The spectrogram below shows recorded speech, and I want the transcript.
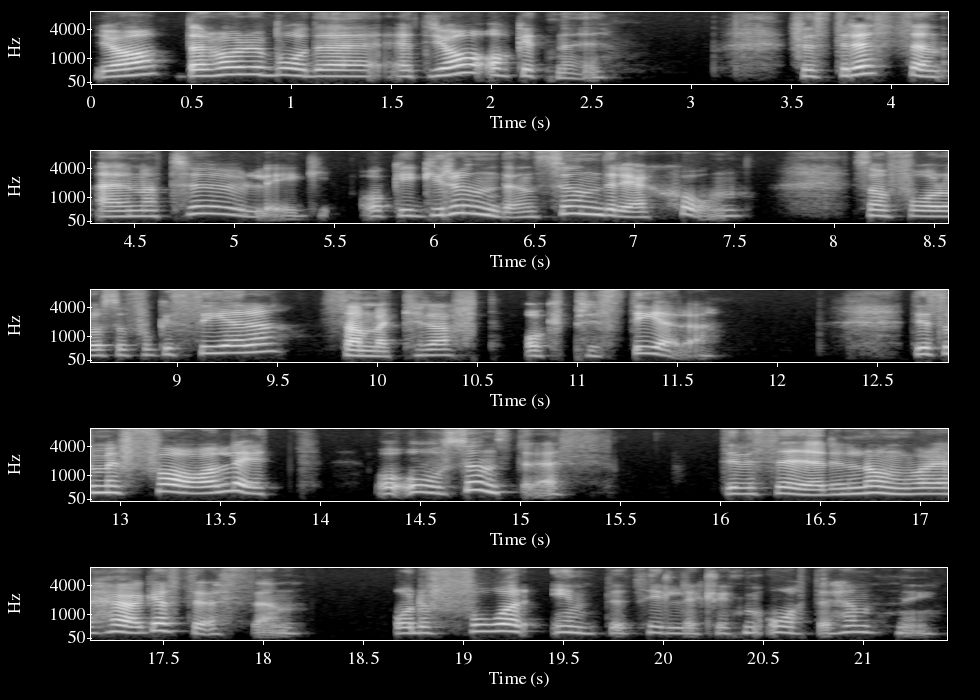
Ja, där har du både ett ja och ett nej. För stressen är en naturlig och i grunden sund reaktion som får oss att fokusera, samla kraft och prestera. Det som är farligt och osund stress, det vill säga den långvariga höga stressen och du får inte tillräckligt med återhämtning.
